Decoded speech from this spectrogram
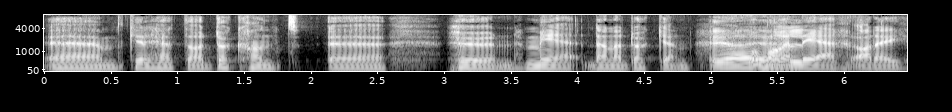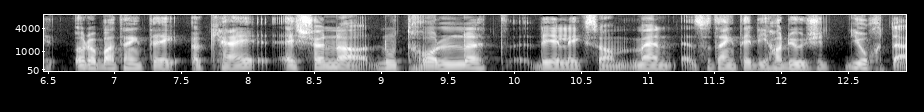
eh, Hva det heter Duck Hunt. Eh, hunden med denne ducken, Ja, og bare ler av deg. Og da bare tenkte jeg ok, jeg skjønner, nå trollet de, liksom, men så tenkte jeg de hadde jo ikke gjort det.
